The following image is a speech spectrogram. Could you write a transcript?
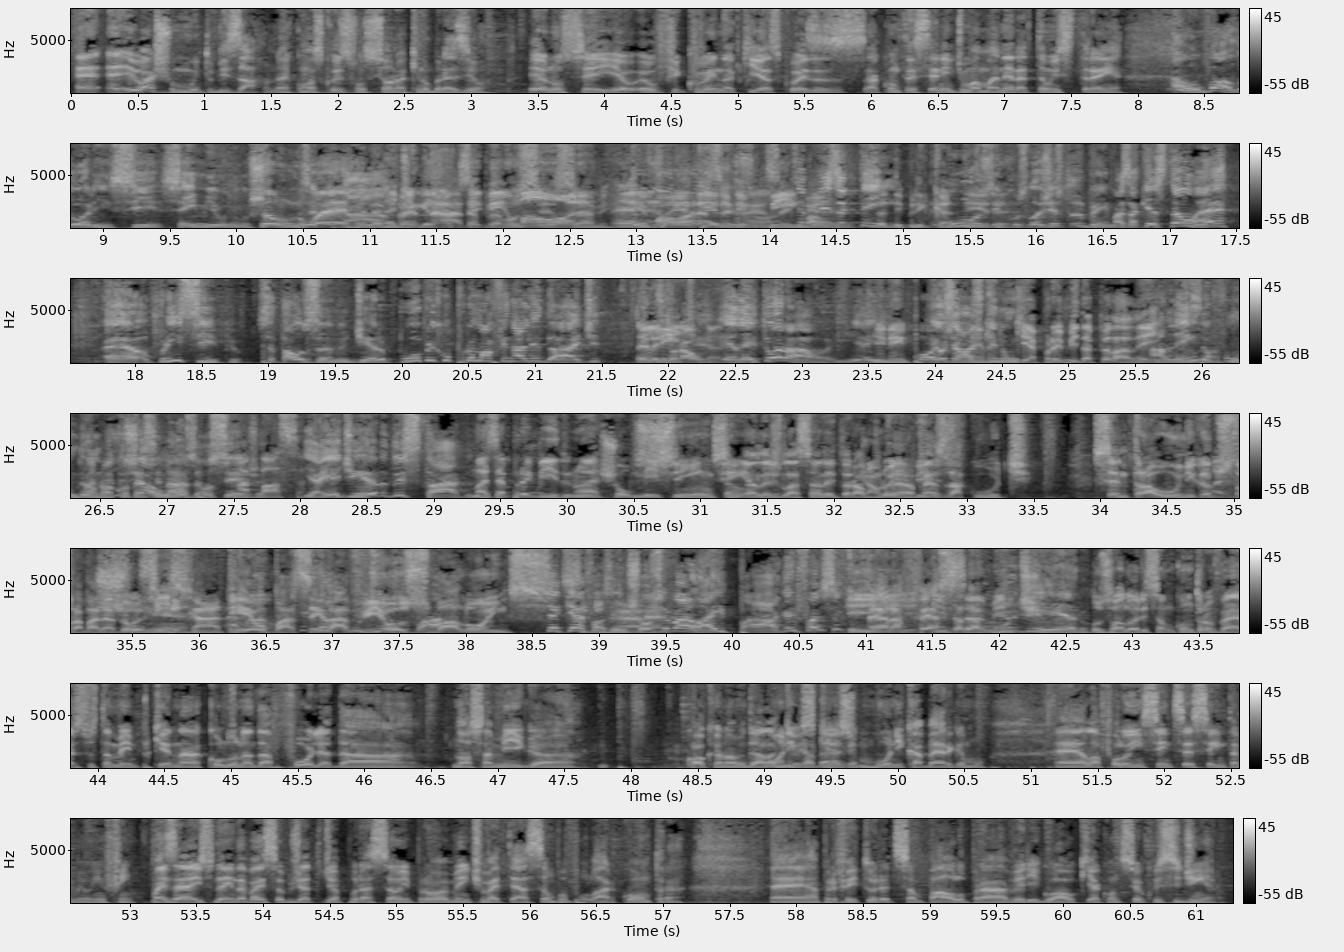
é- é, eu acho muito bizarro, né, como as coisas funcionam aqui no Brasil. Eu não sei, eu, eu fico vendo aqui as coisas acontecerem de uma maneira tão estranha. Não, o valor em si, 100 mil no show. Não, não é relevante. É nada você pra você, hora. Sammy. É, Uma foi hora aquele de ganha. Você pensa que tem Tá de brincadeira. músicos, lojistas, tudo bem, mas a questão é, é o princípio. Você está usando dinheiro público para uma finalidade Eleitoral. política- eleitoral. E, aí, E nem pode Eu já também, acho que né? não. Que é proibida pela lei. Além do fundão, Mas não acontece nada. usam, ou seja, passa. e aí é dinheiro do Estado. Mas é proibido, não é? Showmício. Sim, sim, a legislação eleitoral Não, a proíbe. festa isso. da CUT. Central Única dos Trabalhadores. Sindicato. Eu passei lá, vi os paga? balões. Você quer fazer um show, você vai lá e paga e faz isso aqui. E- Era a festa da Por dinheiro. Os valores são controversos também, porque na coluna da Folha da nossa amiga. Qual que é o nome dela? Mônica? Bergamo? Mônica Bergamo. É, ela falou em 160 mil, enfim. Mas é, isso daí ainda vai ser objeto de apuração e provavelmente vai ter ação popular contra é, a Prefeitura de São Paulo para averiguar o que aconteceu com esse dinheiro.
